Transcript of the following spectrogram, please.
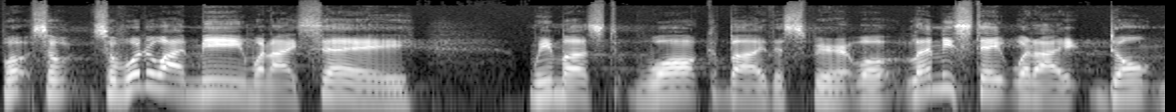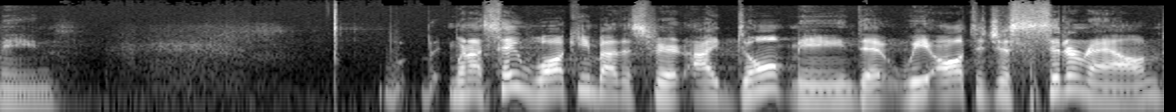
Well, so, so what do I mean when I say we must walk by the Spirit? Well, let me state what I don't mean. when I say walking by the Spirit, I don't mean that we ought to just sit around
